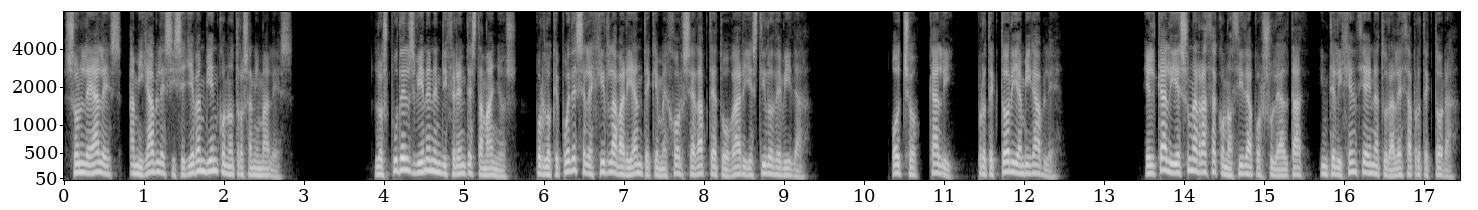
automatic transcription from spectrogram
Son leales, amigables y se llevan bien con otros animales. Los poodles vienen en diferentes tamaños, por lo que puedes elegir la variante que mejor se adapte a tu hogar y estilo de vida. 8. Cali, protector y amigable. El Cali es una raza conocida por su lealtad, inteligencia y naturaleza protectora.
